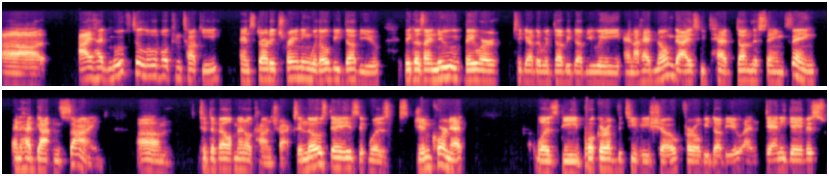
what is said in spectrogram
Uh, I had moved to Louisville, Kentucky, and started training with OVW because I knew they were together with WWE, and I had known guys who had done the same thing and had gotten signed um, to developmental contracts. In those days, it was Jim Cornette was the booker of the TV show for OVW, and Danny Davis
